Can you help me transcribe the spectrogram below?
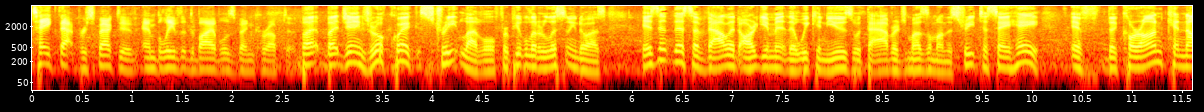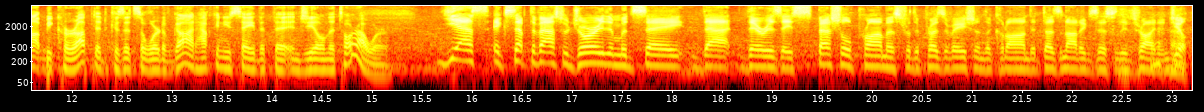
take that perspective and believe that the Bible has been corrupted. But but James, real quick, street level for people that are listening to us, isn't this a valid argument that we can use with the average Muslim on the street to say, hey, if the Quran cannot be corrupted because it's the word of God, how can you say that the Injil and the Torah were? Yes, except the vast majority of them would say that there is a special promise for the preservation of the Quran that does not exist in the Torah and Injil.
